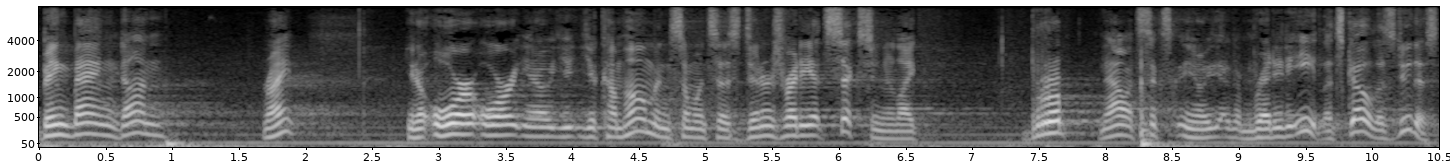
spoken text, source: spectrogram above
Bing, bang, done, right? You know, or, or you know, you, you come home and someone says, dinner's ready at 6, and you're like, now it's 6, you know, I'm ready to eat. Let's go. Let's do this.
